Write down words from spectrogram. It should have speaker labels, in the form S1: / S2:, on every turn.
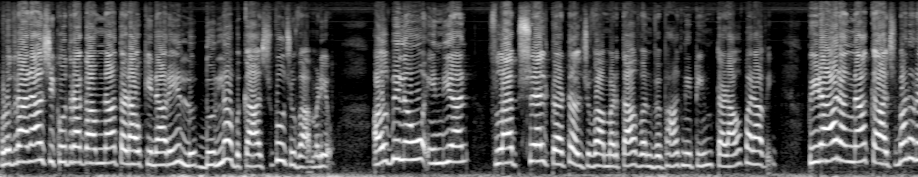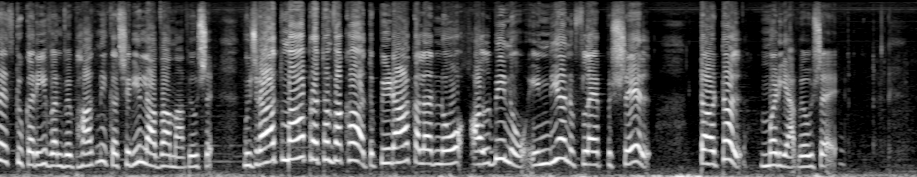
S1: વડોદરાના શિકોદરા ગામના તળાવ કિનારે દુર્લભ કાચબો જોવા મળ્યો. અલ્બિનો ઇન્ડિયન ફ્લેપશેલ ટર્ટલ જોવા મળતા વન વિભાગની ટીમ તળાવ પર આવી. પીળા રંગના કાચબાનું રેસ્ક્યુ કરી વન વિભાગની કચેરી લાવવામાં આવ્યું છે. ગુજરાતમાં પ્રથમ વખત પીળા કલરનો અલ્બિનો ઇન્ડિયન ફ્લેપશેલ ટર્ટલ મળી આવ્યો છે.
